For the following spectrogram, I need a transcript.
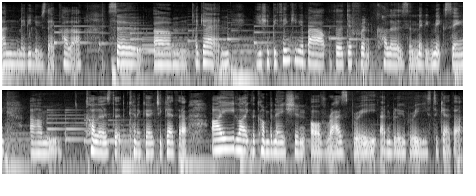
and maybe lose their color. So, um, again, you should be thinking about the different colors and maybe mixing um, colors that kind of go together. I like the combination of raspberry and blueberries together.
